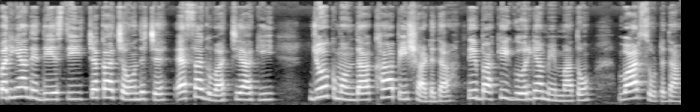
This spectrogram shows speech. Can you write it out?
ਪਰੀਆਂ ਦੇ ਦੇਸ਼ ਦੀ ਚਕਾ ਚੌਂਦ 'ਚ ਐਸਾ ਗਵਾਚਿਆ ਕਿ ਜੋ ਕਮਾਉਂਦਾ ਖਾ ਪੀ ਛੱਡਦਾ ਤੇ ਬਾਕੀ ਗੋਰੀਆਂ ਮੇਮਾਂ ਤੋਂ ਵਾਰ ਸੁੱਟਦਾ।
